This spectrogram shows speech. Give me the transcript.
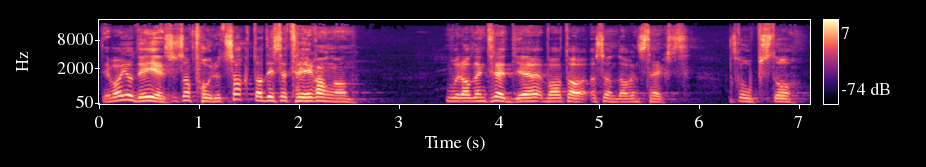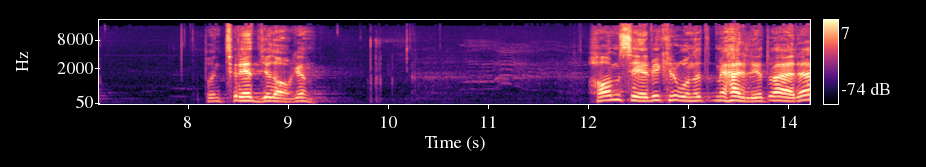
Det var jo det Jesus har forutsagt av disse tre gangene, hvorav den tredje var søndagens tekst. Han skal oppstå på den tredje dagen. Ham ser vi kronet med herlighet og ære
